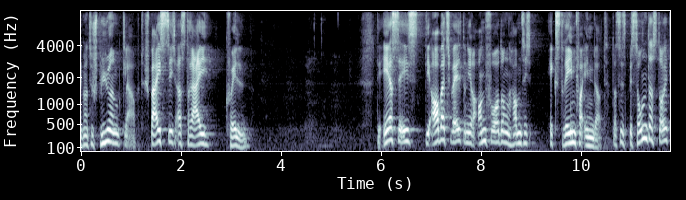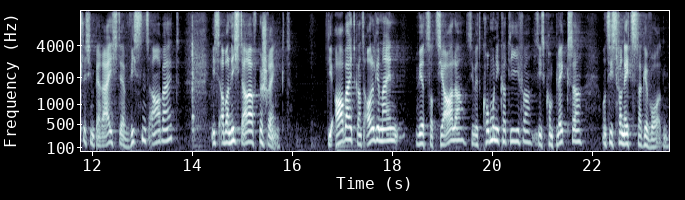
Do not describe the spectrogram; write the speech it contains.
den man zu spüren glaubt, speist sich aus drei Quellen. Die erste ist, die Arbeitswelt und ihre Anforderungen haben sich extrem verändert. Das ist besonders deutlich im Bereich der Wissensarbeit, ist aber nicht darauf beschränkt. Die Arbeit ganz allgemein wird sozialer, sie wird kommunikativer, sie ist komplexer und sie ist vernetzter geworden.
